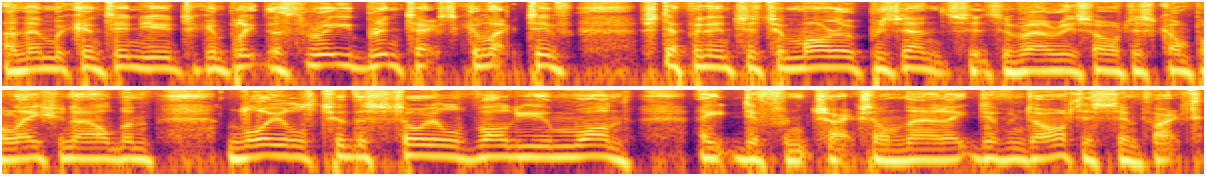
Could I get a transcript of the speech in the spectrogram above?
And then we continued to complete the three Brintex Collective, stepping into Tomorrow Presents. It's a various artist compilation album, Loyal to the Soil Volume 1. Eight different tracks on there, eight different artists, in fact.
